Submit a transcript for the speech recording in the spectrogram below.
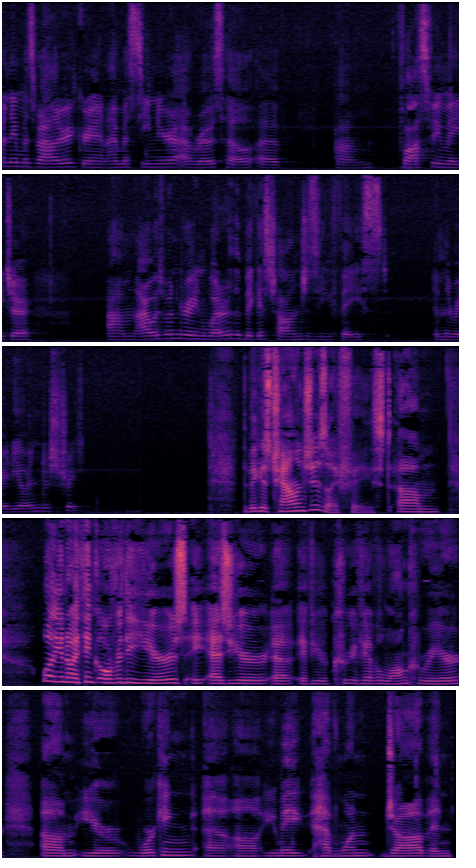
My name is Valerie Grant. I'm a senior at Rose Hill, a um, philosophy major. Um, I was wondering, what are the biggest challenges you faced in the radio industry? The biggest challenges I faced. Um, well, you know, I think over the years, as you're, uh, if you're, if you have a long career, um, you're working, uh, uh, you may have one job and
